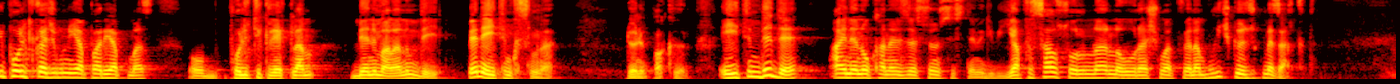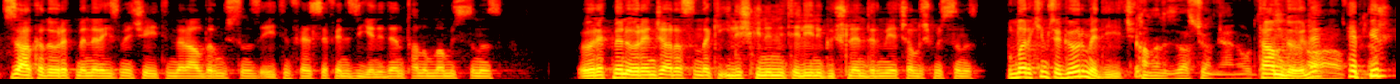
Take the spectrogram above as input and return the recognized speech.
Bir politikacı bunu yapar yapmaz. O politik reklam benim alanım değil. Ben eğitim kısmına dönüp bakıyorum. Eğitimde de aynen o kanalizasyon sistemi gibi yapısal sorunlarla uğraşmak falan bu hiç gözükmez arkada. Siz arkada öğretmenlere hizmetçi eğitimler aldırmışsınız, eğitim felsefenizi yeniden tanımlamışsınız. Öğretmen öğrenci arasındaki ilişkinin niteliğini güçlendirmeye çalışmışsınız. Bunları kimse görmediği için Kanalizasyon yani orada. tam da öyle. Aa, Hep plan. bir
